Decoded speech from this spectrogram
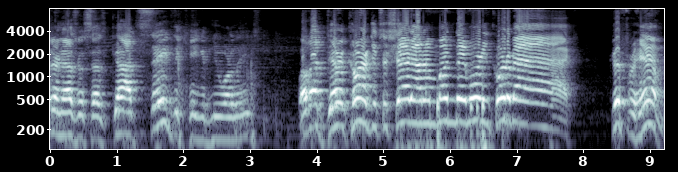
Than Ezra says, God save the King of New Orleans. Well, that Derek Carr gets a shout out on Monday morning quarterback. Good for him.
